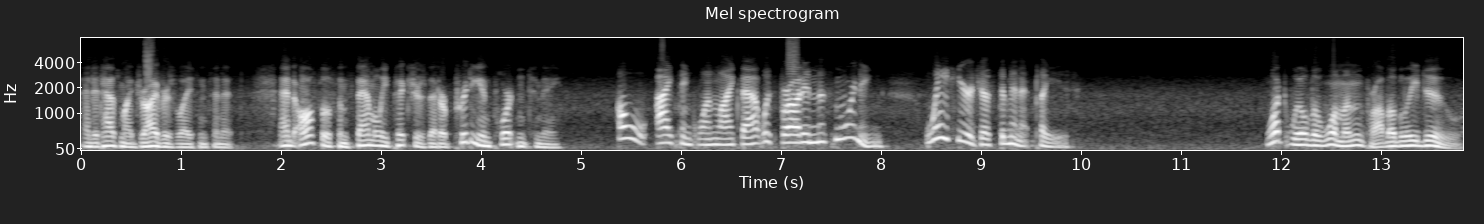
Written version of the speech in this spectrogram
and it has my driver's license in it, and also some family pictures that are pretty important to me. Oh, I think one like that was brought in this morning. Wait here just a minute, please. What will the woman probably do?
